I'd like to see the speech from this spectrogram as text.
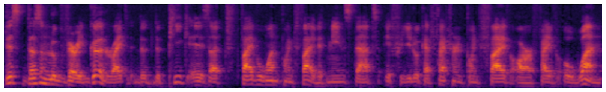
this doesn't look very good, right? The, the peak is at 501.5. It means that if you look at 500.5 or 501,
